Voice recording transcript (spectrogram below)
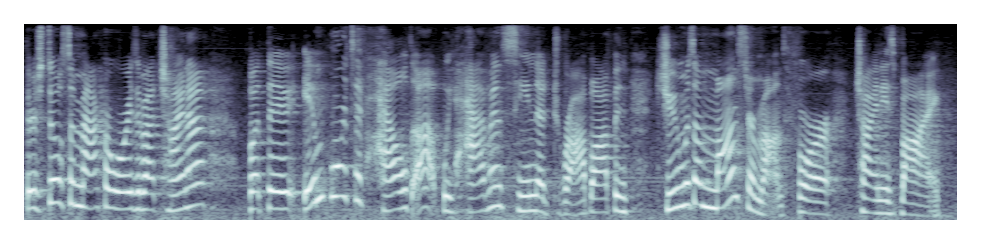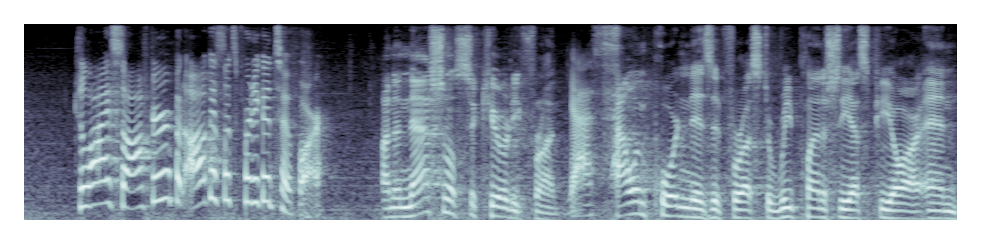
there's still some macro worries about China, but the imports have held up. We haven't seen a drop off. And June was a monster month for Chinese buying. July softer, but August looks pretty good so far. On a national security front, yes. how important is it for us to replenish the SPR and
